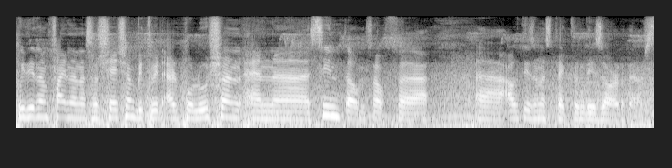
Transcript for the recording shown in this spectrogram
we didn't find an association between air pollution and uh, symptoms of uh, autism spectrum disorders.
